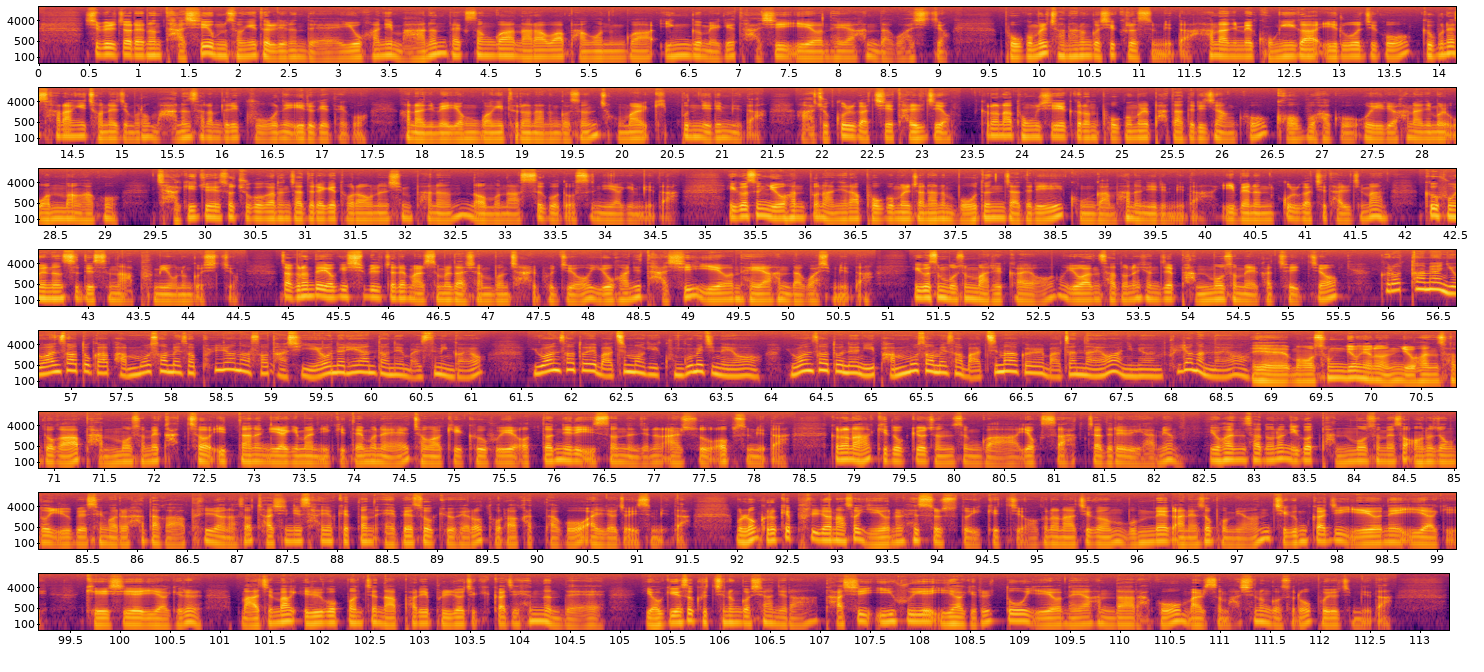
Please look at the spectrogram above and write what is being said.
11절에는 다시 음성이 들리는데 요한이 많은 백성과 나라와 방언과 임금에게 다시 예언해야 한다고 하시죠. 복음을 전하는 것이 그렇습니다. 하나님의 공의가 이루어지고 그분의 사랑이 전해짐으로 많은 사람들이 구원에 이르게 되고 하나님의 영광이 드러나는 것은 정말 기쁜 일입니다. 아주 꿀같이 달지요. 그러나 동시에 그런 복음을 받아들이지 않고 거부하고 오히려 하나님을 원망하고 자기 죄에서 죽어가는 자들에게 돌아오는 심판은 너무나 쓰고도 쓴 이야기입니다. 이것은 요한뿐 아니라 복음을 전하는 모든 자들이 공감하는 일입니다. 입에는 꿀같이 달지만 그 후에는 쓰디쓴 아픔이 오는 것이죠. 자, 그런데 여기 11절의 말씀을 다시 한번 잘 보지요. 요한이 다시 예언해야 한다고 하십니다. 이것은 무슨 말일까요? 요한 사도는 현재 반모섬에 갇혀 있죠. 그렇다면 요한 사도가 반모섬에서 풀려나서 다시 예언을 해야 한다는 말씀인가요? 요한 사도의 마지막이 궁금해지네요. 요한 사도는 이 반모섬에서 마지막을 맞았나요? 아니면 풀려났나요? 예, 뭐 성경에는 요한 사도가 반모섬에 갇혀 있다는 이야기만 있기 때문에 정확히 그 후에 어떤 일이 있었는지는 알 수 없습니다. 그러나 기독교 전승과 역사학자들에 의하면 요한 사도는 이곳 반모섬에서 어느 정도 유배 생활을 하다가 풀려나서 자신이 사역했던 에베소 교회로 돌아갔다고 알려져 있습니다. 물론 그렇게 풀려나서 예언을 했을 수도 있겠죠. 그러나 지금 문맥 안에서 보면 지금까지 예언의 이야기, 계시의 이야기를 마지막 일곱 번째 나팔이 불려지기까지 했는데 여기에서 그치는 것이 아니라 다시 이후의 이야기를 또 예언해야 한다라고 말씀하시는 것으로 보여집니다.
